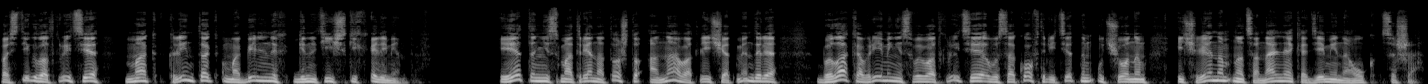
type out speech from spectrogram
постигла открытие МакКлинток мобильных генетических элементов. И это несмотря на то, что она, в отличие от Менделя, была ко времени своего открытия высоко авторитетным ученым и членом Национальной академии наук США.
